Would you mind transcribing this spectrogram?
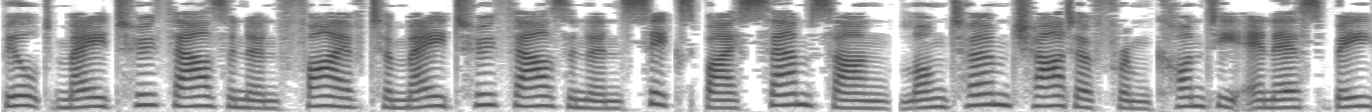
built May 2005 to May 2006 by Samsung long-term charter from Conti NSB,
